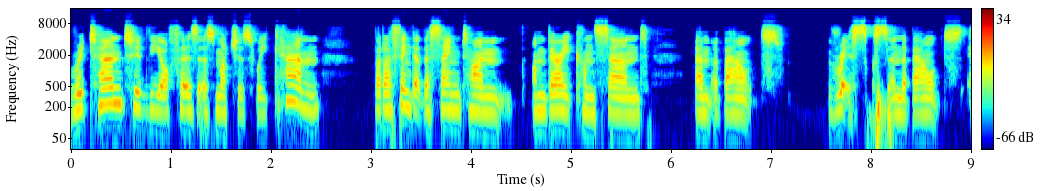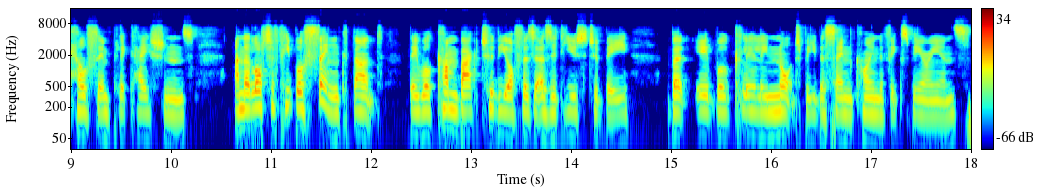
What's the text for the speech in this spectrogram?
return to the office as much as we can. But I think at the same time, I'm very concerned um, about risks and about health implications. And a lot of people think that they will come back to the office as it used to be. but it will clearly not be the same kind of experience.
